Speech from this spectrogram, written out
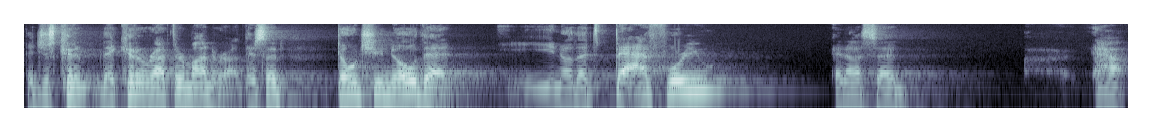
they just couldn't, they couldn't wrap their mind around. They said, Don't you know that, you know, that's bad for you? And I said, How,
